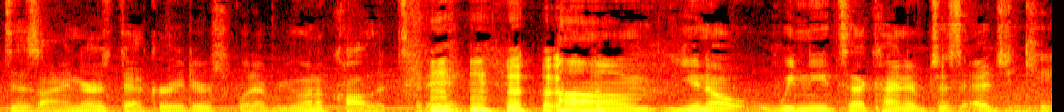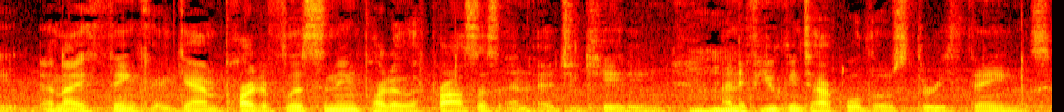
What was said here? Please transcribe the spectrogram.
designers, decorators, whatever you want to call it today, um, you know, we need to kind of just educate. And I think, again, part of listening, part of the process, and educating. Mm-hmm. And if you can tackle those three things,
